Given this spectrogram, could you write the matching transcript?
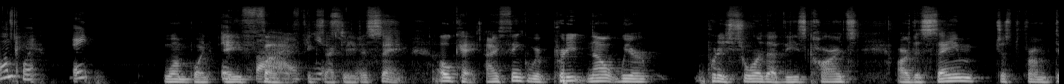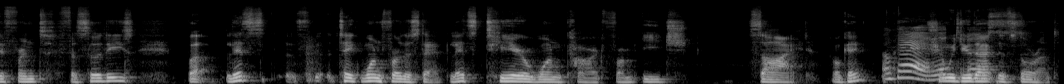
1.8. 1.85 yes, exactly the same okay i think we're pretty now we're pretty sure that these cards are the same just from different facilities but let's uh, take one further step let's tier one card from each side okay Okay. should we do that let's Snorunt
